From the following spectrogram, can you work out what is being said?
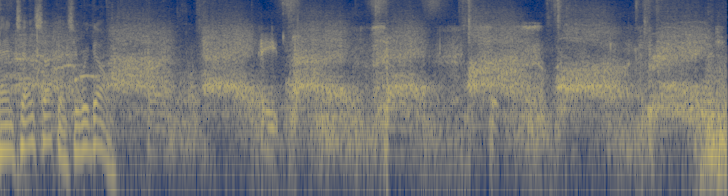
And 10 seconds. Here we go. Nine, eight, seven, six, five, three,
